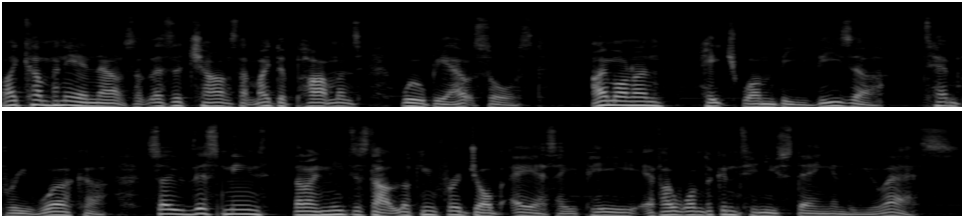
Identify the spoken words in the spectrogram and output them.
my company announced that there's a chance that my departments will be outsourced. I'm on an H 1B visa, temporary worker, so this means that I need to start looking for a job ASAP if I want to continue staying in the US.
